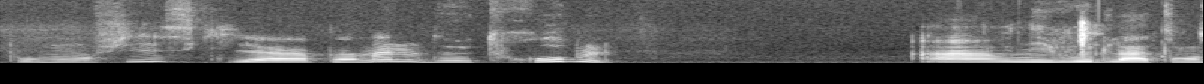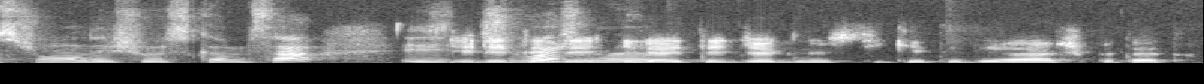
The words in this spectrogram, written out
Pour mon fils qui a pas mal de troubles au niveau de l'attention, des choses comme ça. Et il, tu était- vois, je me- il a été diagnostiqué TDAH peut-être?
